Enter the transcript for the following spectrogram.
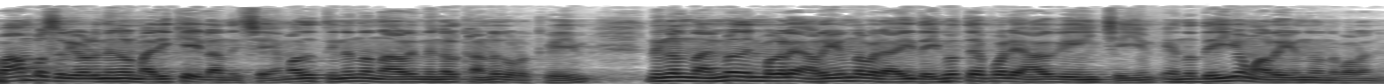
പാമ്പ് സ്ത്രീയോട് നിങ്ങൾ മരിക്കയില്ല നിശ്ചയം. അത് തിന്നുന്ന നാളിൽ നിങ്ങൾ കണ്ണു തുറക്കുകയും നിങ്ങൾ നന്മ നന്മകളെ അറിയുന്നവരായി ദൈവത്തെ പോലെ ആകുകയും ചെയ്യും എന്ന് ദൈവം അറിയുന്നു എന്ന് പറഞ്ഞു.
